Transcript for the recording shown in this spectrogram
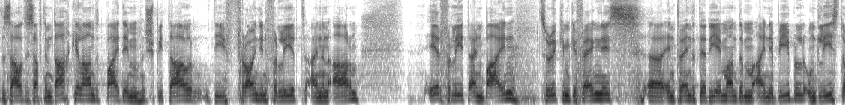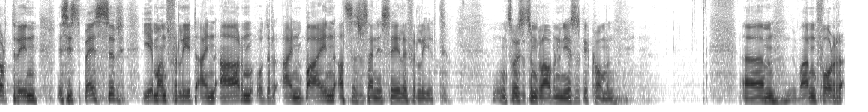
Das Auto ist auf dem Dach gelandet, bei dem Spital. Die Freundin verliert einen Arm. Er verliert ein Bein, zurück im Gefängnis äh, entwendet er jemandem eine Bibel und liest dort drin, es ist besser, jemand verliert einen Arm oder ein Bein, als dass er seine Seele verliert. Und so ist er zum Glauben an Jesus gekommen ähm, waren vor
